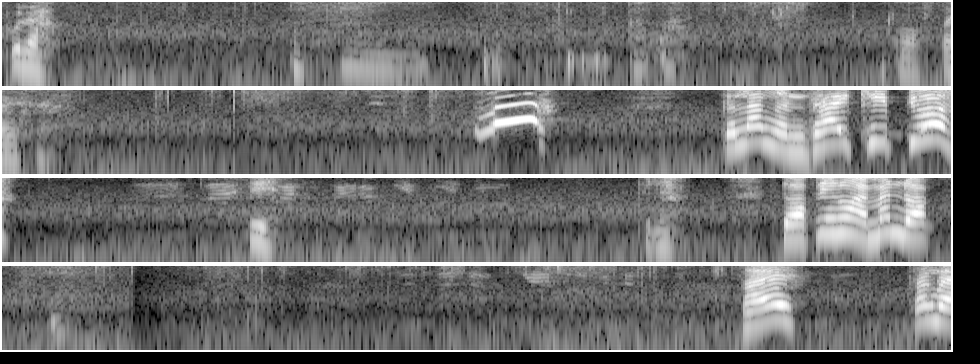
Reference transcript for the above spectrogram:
พูดอะออกไปซะกำลังเงินถ่ายคลิปอยู่พี่พี่นะดอกนี่หน่อยมันดอกใส่ทางไหน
